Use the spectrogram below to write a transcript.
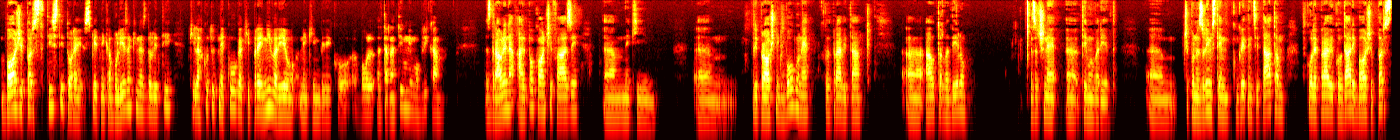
božji prst tisti, torej spet neka bolezen, ki nas doleti, ki lahko tudi nekoga, ki prej ni verjel nekim, bi rekel, bolj alternativnim oblikam zdravljenja, ali pa v končni fazi um, neki um, priprošnji k Bogu, ne, kot pravi ta uh, avtor v delu, začne uh, temu verjeti. Um, če ponazorim s tem konkretnim citatom, tako le pravi, ko udari božji prst,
